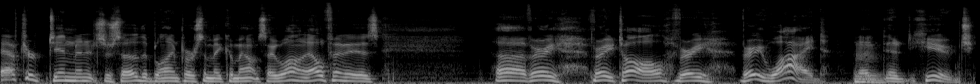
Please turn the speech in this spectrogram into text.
after 10 minutes or so, the blind person may come out and say, Well, an elephant is uh, very, very tall, very, very wide, uh, uh, huge,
